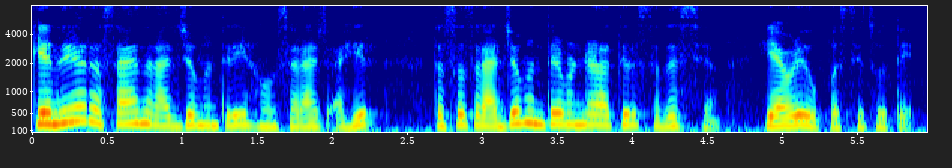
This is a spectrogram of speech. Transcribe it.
केंद्रीय रसायन राज्यमंत्री हंसराज अहिर तसंच राज्य मंत्रिमंडळातील सदस्य यावेळी उपस्थित होते.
